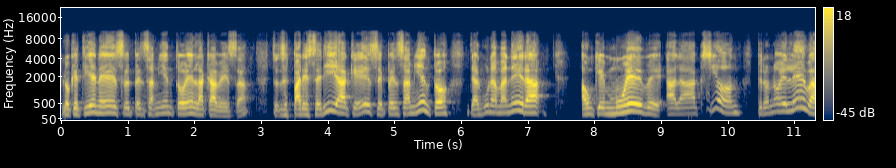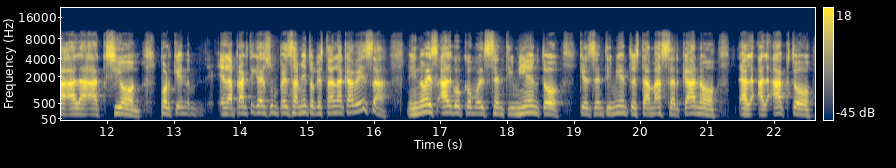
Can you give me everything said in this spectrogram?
Lo que tiene es el pensamiento en la cabeza. Entonces parecería que ese pensamiento, de alguna manera, aunque mueve a la acción, pero no eleva a la acción, porque en la práctica es un pensamiento que está en la cabeza y no es algo como el sentimiento, que el sentimiento está más cercano al, al acto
